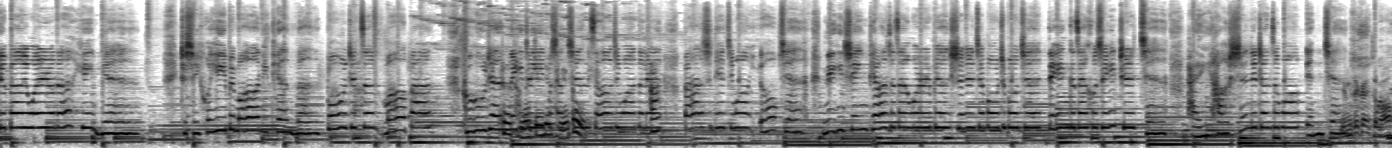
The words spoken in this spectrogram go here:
也抱有温柔的一面。只喜欢已被模拟填满，不知怎么办。忽然你这一步向前走进我的脸，把心贴近我右肩，你心跳就在我耳边，时间不知不觉定格在呼吸之间。还好是你站在我面前。你们在干什么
